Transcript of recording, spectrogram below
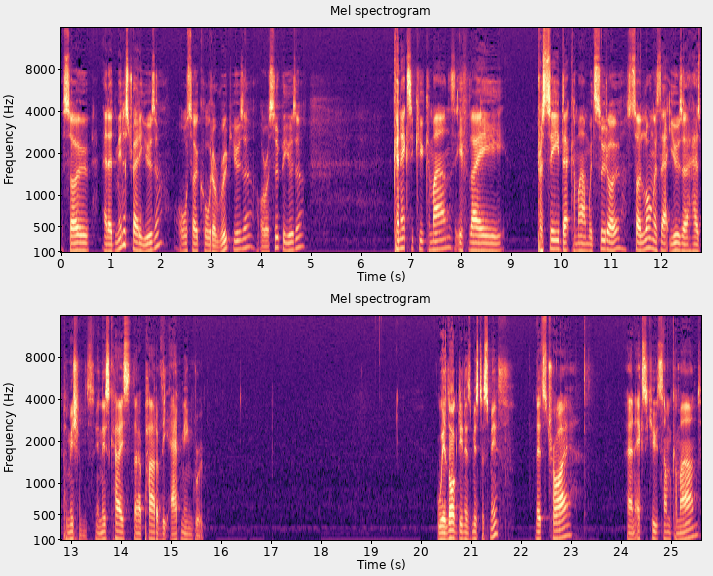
So an administrator user, also called a root user or a super user, can execute commands if they precede that command with sudo so long as that user has permissions. In this case, they're part of the admin group. We're logged in as Mr. Smith. Let's try and execute some command.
